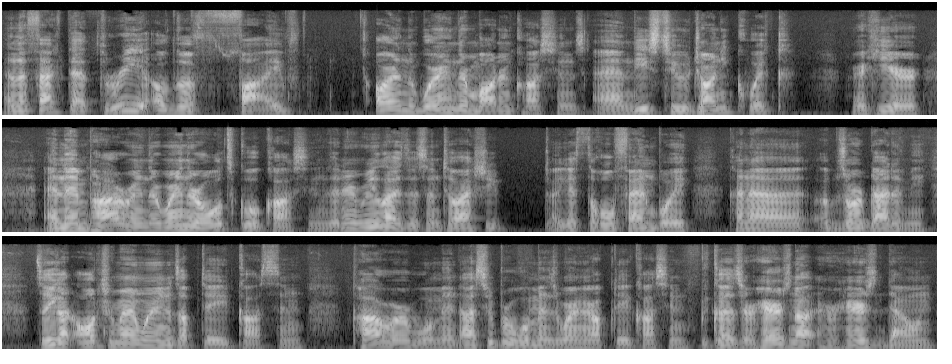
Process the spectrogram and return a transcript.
and the fact that three of the five are in the wearing their modern costumes, and these two, Johnny Quick, are here, and then Power Ring, they're wearing their old school costumes. I didn't realize this until actually, I guess the whole fanboy kind of absorbed out of me. So you got Ultraman wearing his updated costume. Power Woman, uh, is wearing her updated costume because her hair's not, her hair's down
